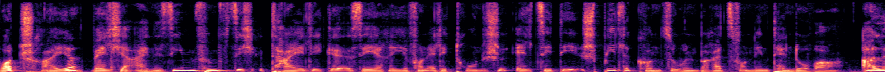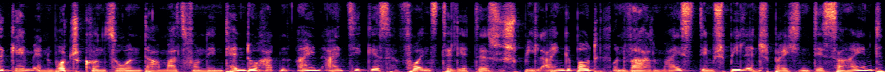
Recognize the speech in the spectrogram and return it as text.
Watch Reihe, welche eine 57-teilige Serie von elektronischen LCD-Spielekonsolen bereits von Nintendo war. Alle Game Watch Konsolen damals von Nintendo hatten ein einziges vorinstalliertes Spiel eingebaut und waren meist dem Spiel entsprechend designt.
